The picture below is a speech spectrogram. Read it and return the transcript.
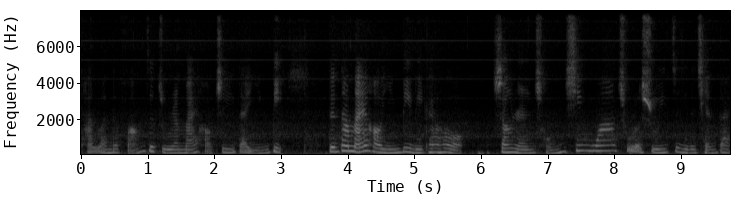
贪婪的房子主人埋好这一袋银币。等他埋好银币离开后。商人重新挖出了属于自己的钱袋，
